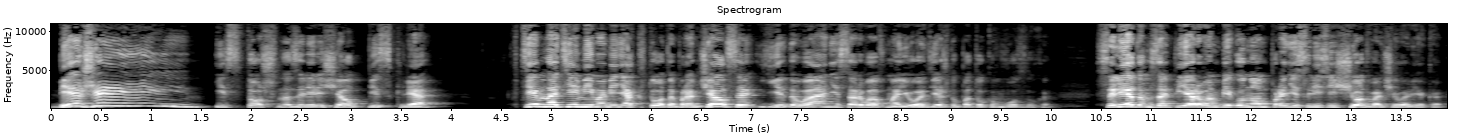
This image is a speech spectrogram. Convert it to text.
«Бежим!» — истошно заверещал пискля. В темноте мимо меня кто-то промчался, едва не сорвав мою одежду потоком воздуха. Следом за первым бегуном пронеслись еще два человека,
